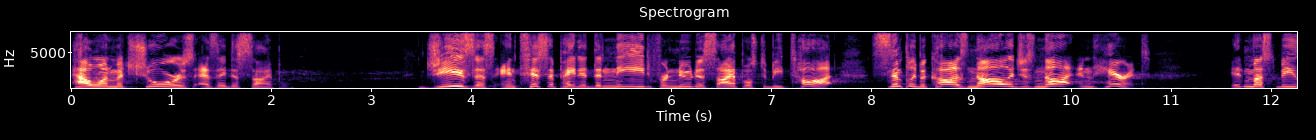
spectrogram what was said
how one matures as a disciple. Jesus anticipated the need for new disciples to be taught simply because knowledge is not inherent. It must be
